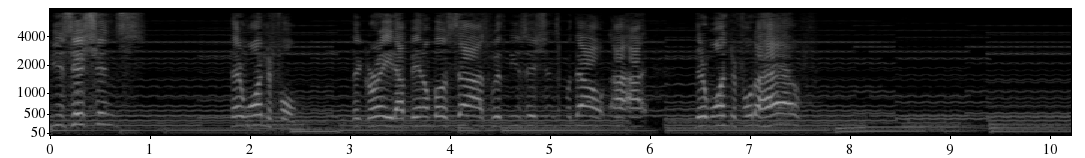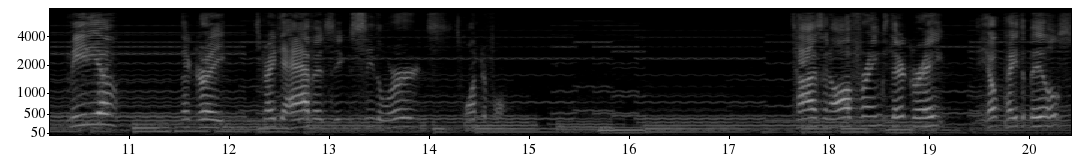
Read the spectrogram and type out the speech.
Musicians, they're wonderful. They're great. I've been on both sides with musicians, without. I, I, they're wonderful to have. Media, they're great. Great to have it so you can see the words. It's wonderful. Tithes and offerings, they're great. They help pay the bills.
